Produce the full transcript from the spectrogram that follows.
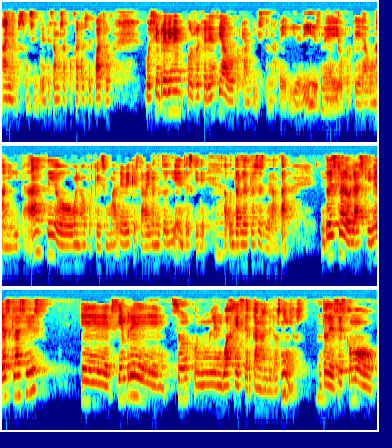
años, pues empezamos a coger desde cuatro, pues siempre vienen por referencia o porque han visto una peli de Disney o porque alguna amiguita hace o bueno, porque su madre ve que está bailando todo el día y entonces quiere Mm. apuntarle a clases de danza. Entonces, claro, las primeras clases eh, siempre son con un lenguaje cercano al de los niños. Entonces es como,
